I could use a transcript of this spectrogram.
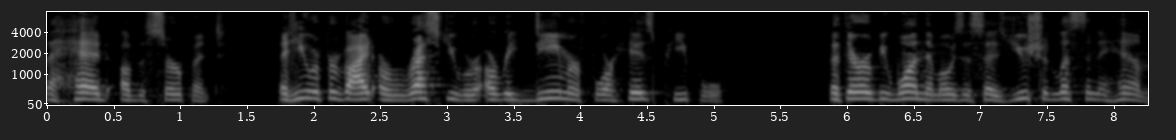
the head of the serpent, that he would provide a rescuer, a redeemer for his people, that there would be one that Moses says, You should listen to him.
